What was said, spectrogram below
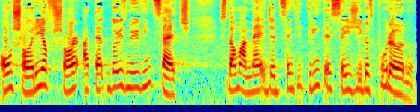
onshore e offshore até 2027. Isso dá uma média de 136 gigas por ano.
